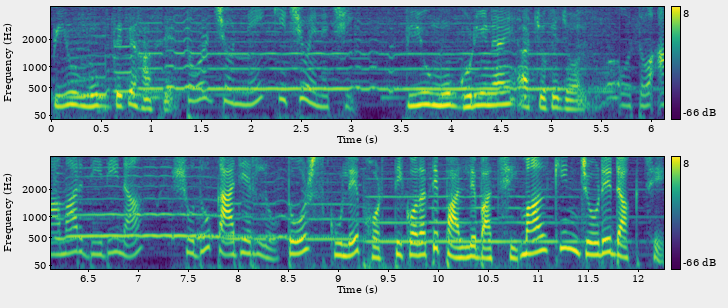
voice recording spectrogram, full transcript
পিউ মুখ দেখে হাসে। তোর জন্যে কিছু এনেছি। পিউ মুখ ঘুরিয়ে নেয় আর চোখে জল। তো আমার দিদি না শুধু কাজের লোক। তোর স্কুলে ভর্তি করাতে পারলে বাচ্ছি মালকিন জোরে ডাকছে।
